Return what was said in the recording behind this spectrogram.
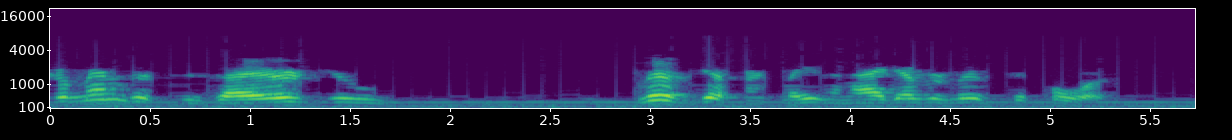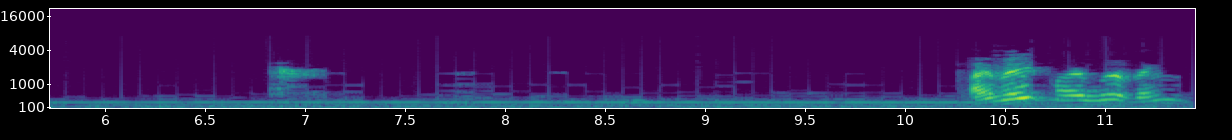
tremendous desire to live differently than I'd ever lived before. I made my living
